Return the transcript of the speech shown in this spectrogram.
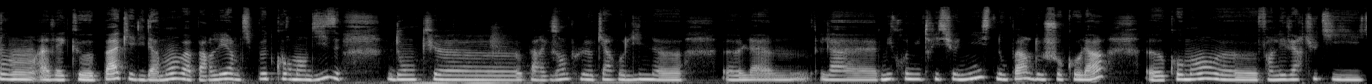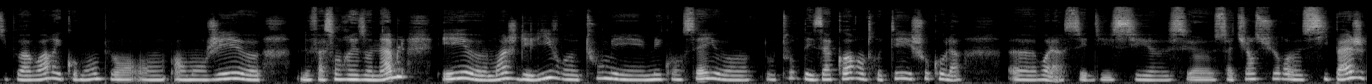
avec euh, Pâques, évidemment, on va parler un petit peu de gourmandise. Donc, euh, par exemple, Caroline, euh, la, la, micronutritionniste, nous parle de chocolat, comment, enfin, les vertus qu'il peut avoir et comment on peut en, manger de façon raisonnable. Et moi, je délivre tous mes conseils autour des accords entre thé et chocolat. Euh, voilà, c'est ça tient sur six pages.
